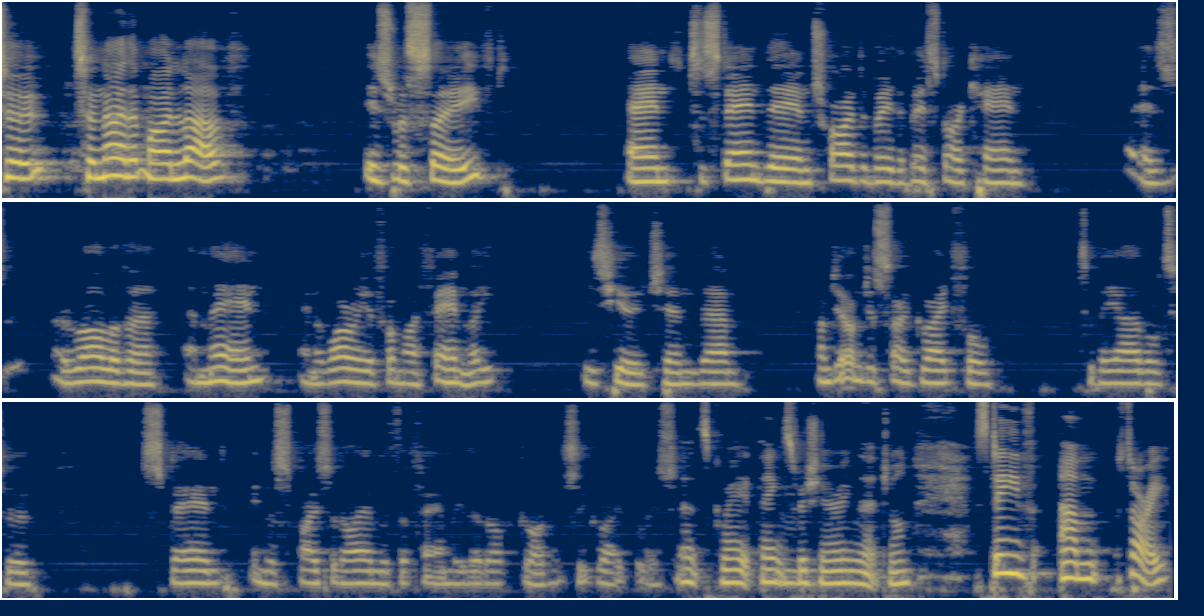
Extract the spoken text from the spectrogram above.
to to know that my love is received, and to stand there and try to be the best I can as a role of a, a man and a warrior for my family is huge. And um, I'm, ju- I'm just so grateful to be able to stand in the space that I am with the family that I've got. It's a great blessing. That's great. Thanks Mm. for sharing that, John. Steve, um, sorry,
